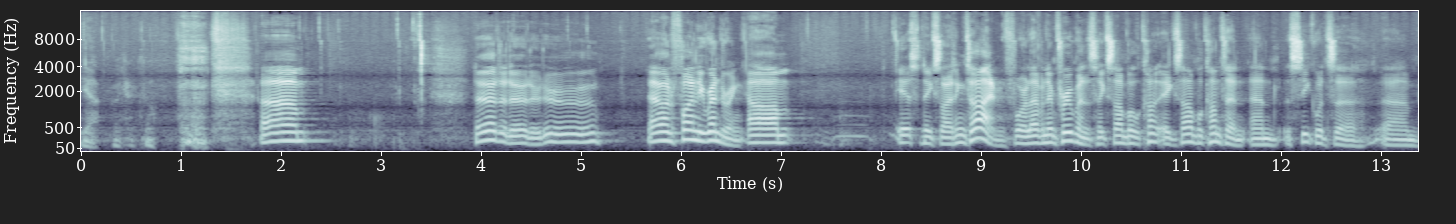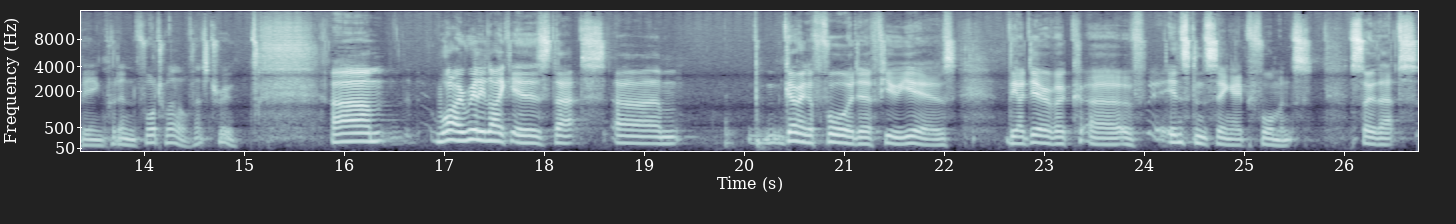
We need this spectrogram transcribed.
Yeah. Okay. Cool. um, da, da, da. Oh, and finally, rendering. Um, it's an exciting time for 11 improvements, example con- example content, and sequencer um, being put in 412. That's true. Um, what I really like is that um, going forward a few years, the idea of, a, uh, of instancing a performance so that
